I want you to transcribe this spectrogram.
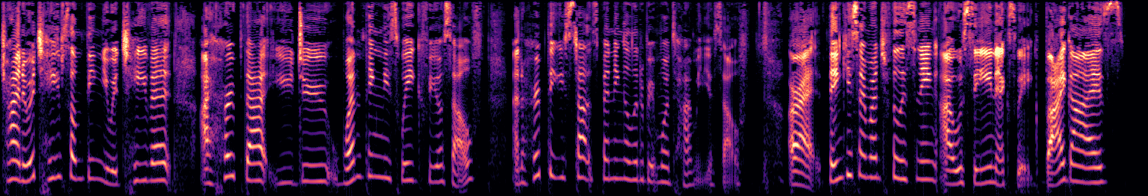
trying to achieve something, you achieve it. I hope that you do one thing this week for yourself and I hope that you start spending a little bit more time with yourself. All right. Thank you so much for listening. I will see you next week. Bye guys.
